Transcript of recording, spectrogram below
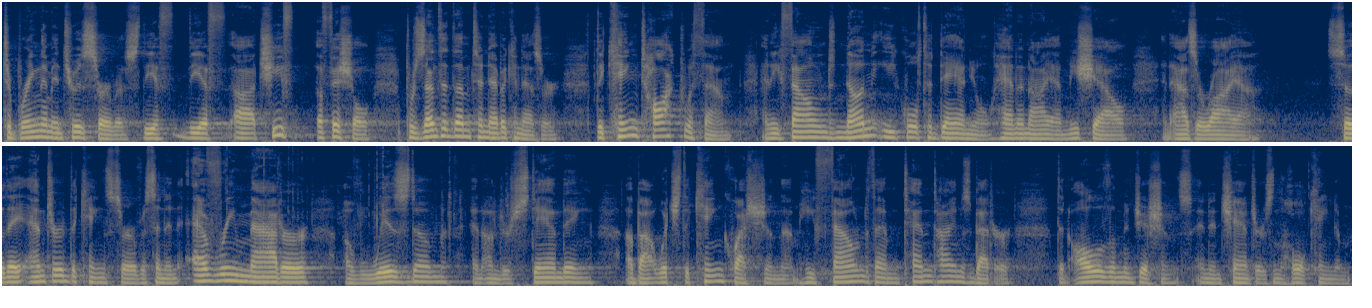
to bring them into his service, the, the uh, chief official presented them to Nebuchadnezzar. The king talked with them, and he found none equal to Daniel, Hananiah, Mishael, and Azariah so they entered the king's service, and in every matter of wisdom and understanding about which the king questioned them, he found them ten times better than all of the magicians and enchanters in the whole kingdom.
